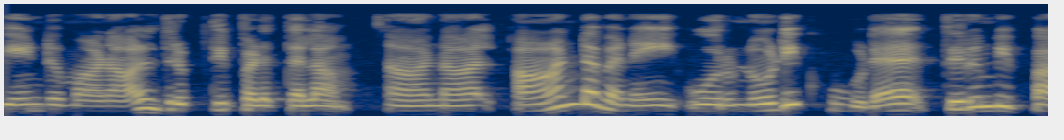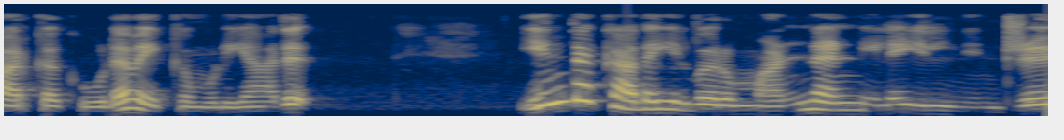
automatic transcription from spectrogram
வேண்டுமானால் திருப்திப்படுத்தலாம். ஆனால் ஆண்டவனை ஒரு நொடி கூட திரும்பி பார்க்க கூட வைக்க முடியாது. இந்த கதையில் வரும் மன்னன் நிலையில் நின்று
